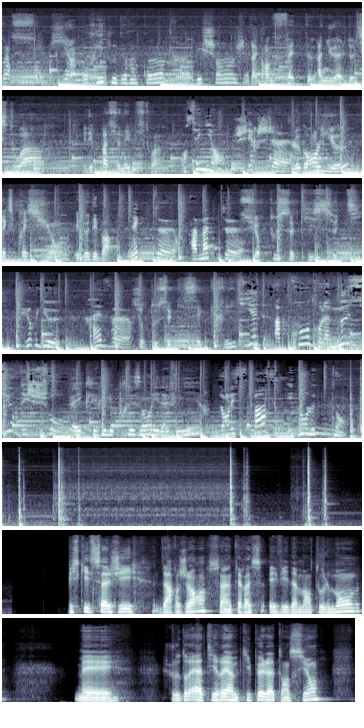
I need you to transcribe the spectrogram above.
histoires sont bien Au rythme de rencontres, d'échanges. la grande fête annuelle de l'histoire et des passionnés de l'histoire. enseignants, chercheurs, Le grand lieu d'expression et de débat lecteurs, amateurs, sur tout ce qui se dit, curieux, rêveurs, sur tout ce qui s'écrit, qui aident à prendre la mesure des choses à éclairer le présent et l'avenir. dans l'espace et dans le temps. Puisqu'il s'agit d'argent, ça intéresse évidemment tout le monde, mais je voudrais attirer un petit peu l'attention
